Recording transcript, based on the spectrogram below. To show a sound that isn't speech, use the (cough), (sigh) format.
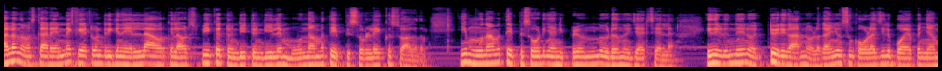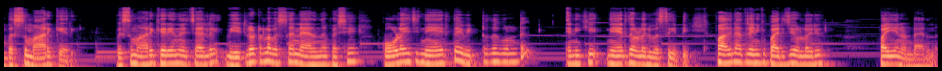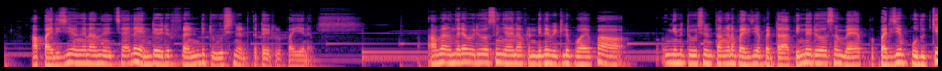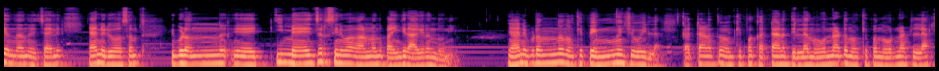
Hello നമസ്കാരം. എന്നെ കേട്ടുകൊണ്ടിരിക്കുന്ന എല്ലാവർക്കും ലൗഡ് സ്പീക്കർ ട്വന്റി ട്വന്റിയിലെ മൂന്നാമത്തെ എപ്പിസോഡിലേക്ക് സ്വാഗതം. ഈ മൂന്നാമത്തെ എപ്പിസോഡ് ഞാൻ ഇപ്പോഴൊന്നും ഇടുമെന്ന് വിചാരിച്ചതല്ല. ഇത് ഇടുന്നതിന് ഒറ്റ ഒരു കാരണമുള്ളൂ കഴിഞ്ഞ ദിവസം കോളേജിൽ പോയപ്പോൾ ഞാൻ ബസ് മാറിക്കയറി ബസ് മാറിക്കയറിയെന്ന് വെച്ചാൽ വീട്ടിലോട്ടുള്ള ബസ് തന്നെയായിരുന്നു. പക്ഷേ കോളേജ് നേരത്തെ വിട്ടത് കൊണ്ട് എനിക്ക് നേരത്തെ ഉള്ളൊരു ബസ് കിട്ടി. അപ്പോൾ അതിനകത്തിൽ എനിക്ക് പരിചയമുള്ളൊരു പയ്യനുണ്ടായിരുന്നു. ആ പരിചയം എങ്ങനെയാണെന്ന് വെച്ചാൽ എന്റെ ഒരു ഫ്രണ്ട് ട്യൂഷൻ എടുത്തിട്ട് ഒരു പയ്യന്. അവൻ അന്നേരം ഒരു ദിവസം ഞാൻ ആ ഫ്രണ്ടിന്റെ വീട്ടിൽ പോയപ്പോൾ ഇങ്ങനെ ട്യൂഷൻ എടുത്ത് അങ്ങനെ പരിചയപ്പെട്ടതാ. പിന്നെ ഒരു ദിവസം പരിചയം പുതുക്കി എന്താണെന്ന് വെച്ചാൽ ഞാനൊരു ദിവസം ഇവിടെ ഒന്ന് ഈ മേജർ സിനിമ കാണണമെന്ന് ഭയങ്കര ആഗ്രഹം തോന്നി. ഞാൻ ഇവിടെ ഒന്ന് നോക്കിയപ്പോൾ എങ്ങും ഷോ ഇല്ല. കറ്റാണത്ത് നോക്കിയപ്പോൾ കറ്റാനത്തില്ല. നൂറിനാട്ട് നോക്കിയപ്പോൾ നൂറിനാട്ടില്ല.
